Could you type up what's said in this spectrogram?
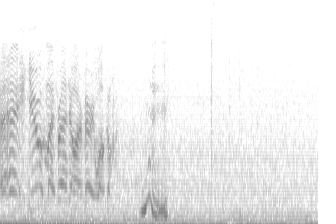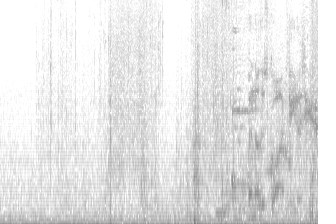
Uh, hey, you, my friend, are very welcome. Hmm. Another squad beat us here.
